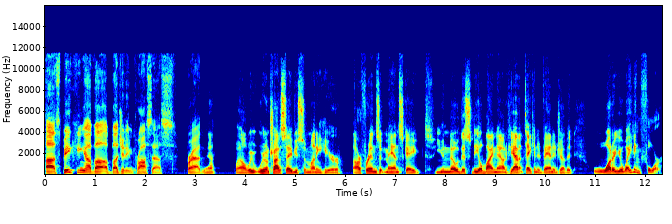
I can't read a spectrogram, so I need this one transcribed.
Uh, speaking of uh, a budgeting process, Brad. Yeah. Well, we, we're going to try to save you some money here. Our friends at Manscaped, you know this deal by now. And if you haven't taken advantage of it, what are you waiting for?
